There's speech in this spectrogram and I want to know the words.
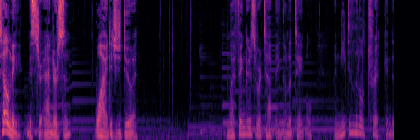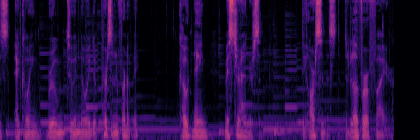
Tell me, Mr. Anderson, why did you do it? My fingers were tapping on the table, a neat little trick in this echoing room to annoy the person in front of me. Code name Mr. Anderson, the arsonist, the lover of fire.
